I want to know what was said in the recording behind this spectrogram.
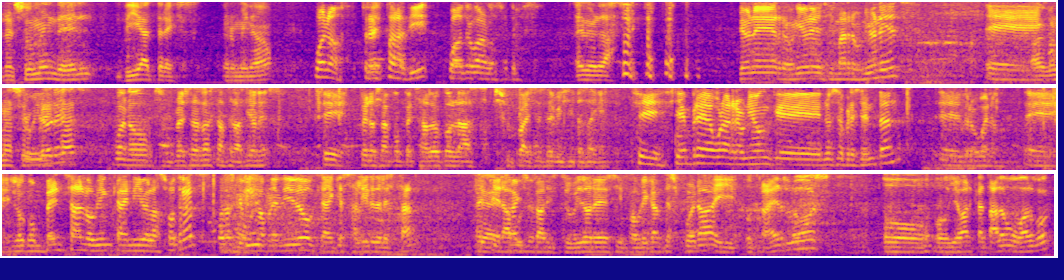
Resumen del día 3. Terminado. Bueno, tres para ti, cuatro para nosotros. Es verdad. Reuniones, reuniones y más reuniones. Eh, Algunas sorpresas. Bueno, sorpresas las cancelaciones, Sí, pero se han compensado con las surprises de visitas aquí. sí, siempre hay alguna reunión que no se presentan, eh, pero bueno, eh, lo compensa lo bien que han ido las otras. Cosas que hemos aprendido que hay que salir del stand, Sí, hay que ir a buscar distribuidores y fabricantes fuera y o traerlos o, o llevar catálogo o algo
